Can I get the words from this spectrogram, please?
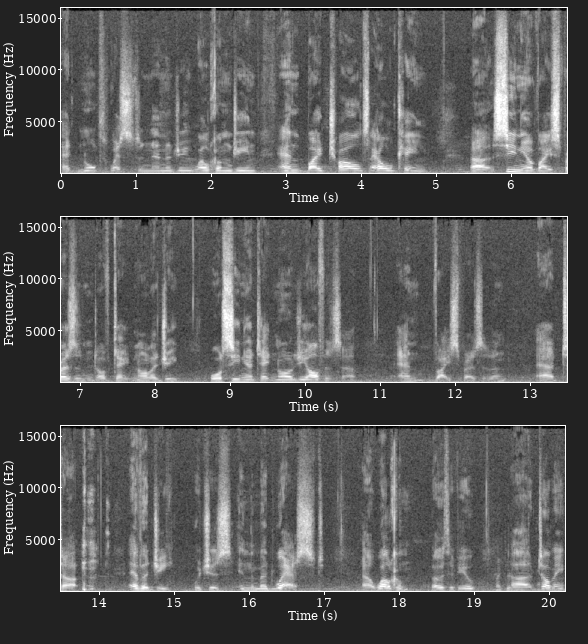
at Northwestern Energy. Welcome, Jeanne. And by Charles L. King, uh, Senior Vice President of Technology or Senior Technology Officer and Vice President at uh, Evergy, which is in the Midwest. Uh, welcome, both of you. Thank you. Uh, tell me,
